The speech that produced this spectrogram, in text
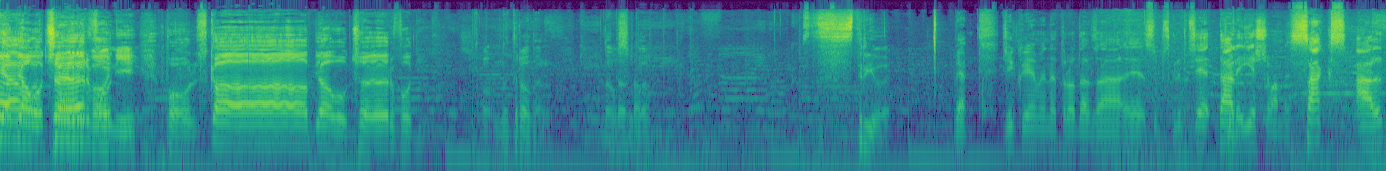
biało-czerwoni. Polska biało-czerwoni. O, Netrodal dał Dodał. suba. Streamer. Wiem. Dziękujemy Netrodal za e, subskrypcję. Dalej jeszcze mamy Sax Alt.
